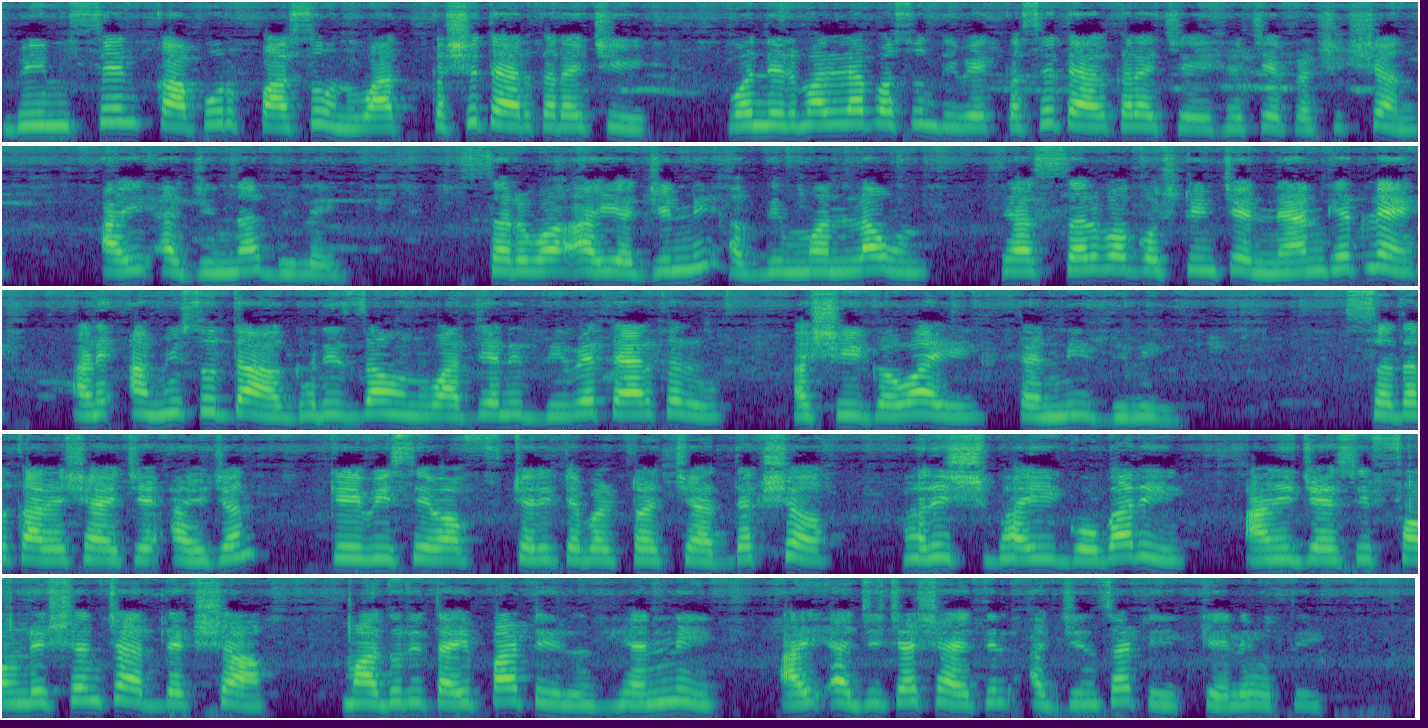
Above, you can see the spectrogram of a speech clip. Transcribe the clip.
भीमसेन कापूरपासून वात कशी तयार करायची व निर्माल्यापासून दिवे कसे तयार करायचे ह्याचे प्रशिक्षण आई आजींना दिले. सर्व आई आजींनी अगदी मन लावून या सर्व गोष्टींचे ज्ञान घेतले आणि आम्हीसुद्धा घरी जाऊन वाती दिवे तयार करू अशी गवाही त्यांनी दिली. सदर कार्यशाळेचे आयोजन के व्ही सेवा चॅरिटेबल ट्रस्टचे अध्यक्ष हरीशभाई गोगारी आणि जयसी फाउंडेशनच्या अध्यक्षा माधुरीताई पाटील यांनी आई आजीच्या शाळेतील आजींसाठी केले होते.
